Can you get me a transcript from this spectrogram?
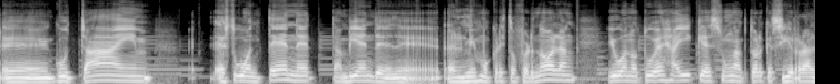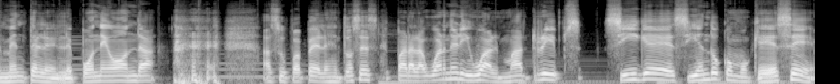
Eh, Good Time estuvo en Tenet también de, el mismo Christopher Nolan. Y bueno tú ves ahí que es un actor que sí realmente le, pone onda a sus papeles. Entonces para la Warner igual Matt Reeves sigue siendo como que ese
